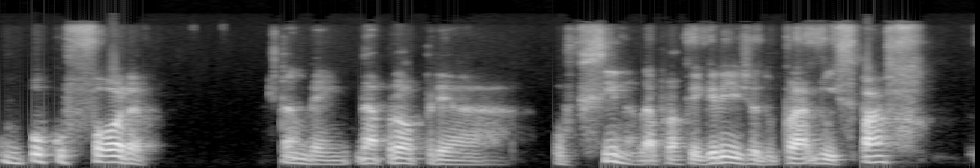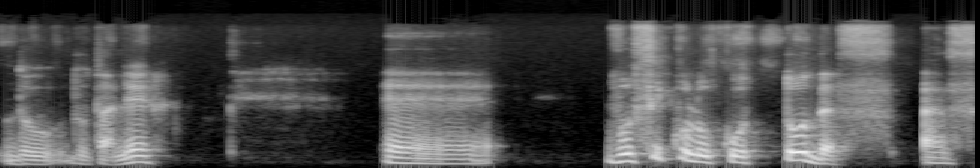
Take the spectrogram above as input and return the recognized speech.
um pouco fora também da própria oficina, da própria igreja, do, do espaço do, do talher, é, você colocou todas as,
